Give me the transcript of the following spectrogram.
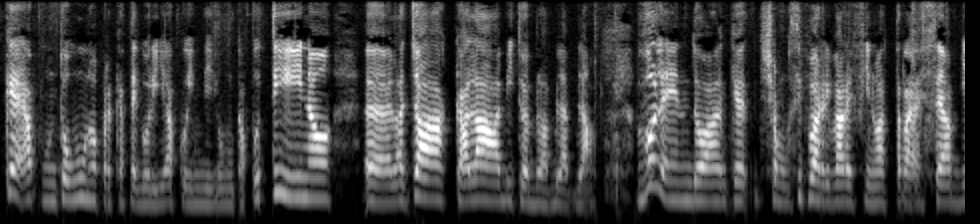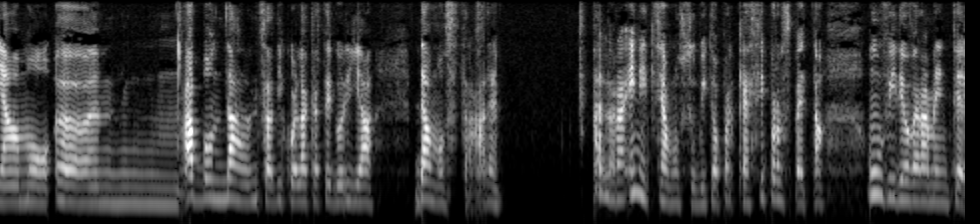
che è appunto uno per categoria, quindi un cappottino, eh, la giacca, l'abito e bla bla bla. Volendo anche, diciamo, si può arrivare fino a 3 se abbiamo ehm, abbondanza di quella categoria da mostrare. Allora, iniziamo subito perché si prospetta un video veramente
